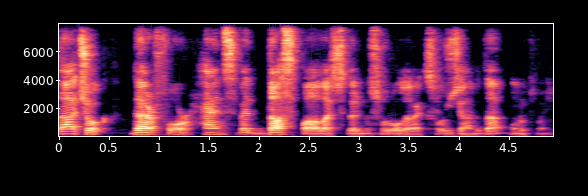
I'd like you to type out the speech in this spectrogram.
daha çok therefore, hence ve thus bağlaçlarını soru olarak soracağını da unutmayın.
